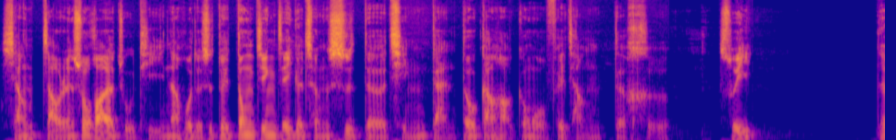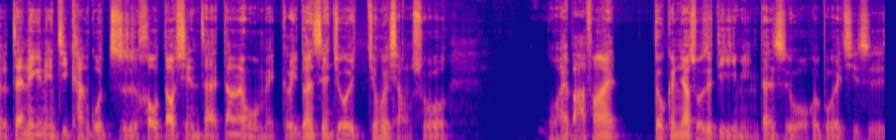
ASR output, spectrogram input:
想找人说话的主题，那或者是对东京这个城市的情感，都刚好跟我非常的合。所以，呃，在那个年纪看过之后，到现在，当然我每隔一段时间就会就会想说，我还把它放在都跟人家说是第一名，但是我会不会其实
